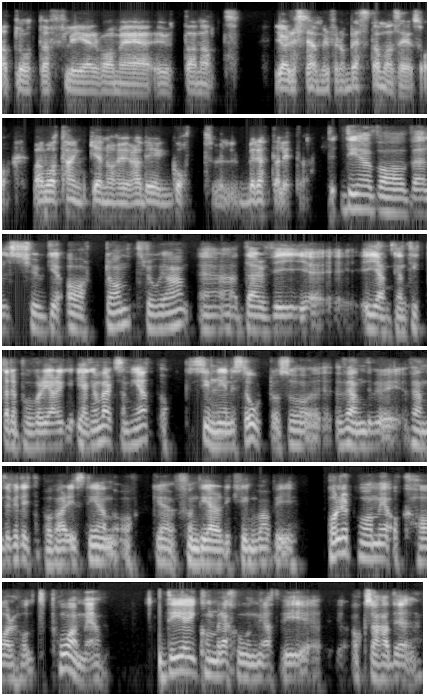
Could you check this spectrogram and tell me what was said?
att låta fler vara med utan att göra det sämre för de bästa om man säger så. Vad var tanken och hur har det gått? Berätta lite. Det var väl 2018 tror jag, eh, där vi eh, egentligen tittade på vår e-, egen verksamhet och simningen i stort och så vände vi, vände vi lite på varje sten och eh, funderade kring vad vi håller på med och har hållit på med. Det i kombination med att vi också hade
